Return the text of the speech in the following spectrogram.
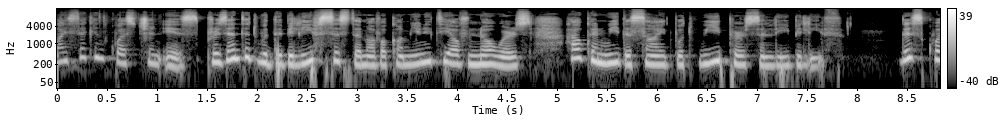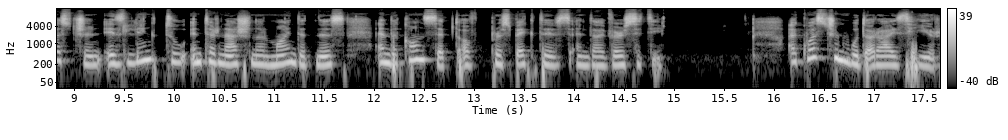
My second question is presented with the belief system of a community of knowers, how can we decide what we personally believe? This question is linked to international mindedness and the concept of perspectives and diversity. A question would arise here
